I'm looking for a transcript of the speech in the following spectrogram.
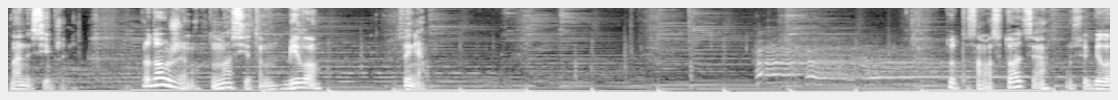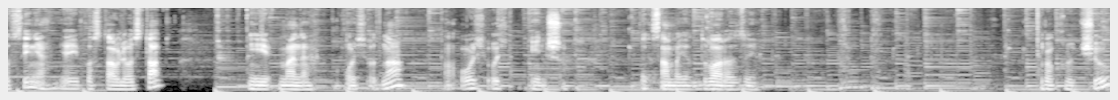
в мене зібрані. Продовжуємо. У нас є там біло, синя. Тут та сама ситуація. Ось біло-синя, я її поставлю ось так. І в мене ось одна, а ось ось інша. Так само я два рази прокручу.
